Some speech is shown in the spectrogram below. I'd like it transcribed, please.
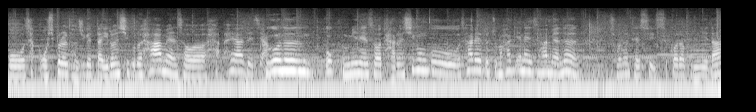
뭐 50%를 더 주겠다 이런 식으로 하면서 하- 해야 되지 않 그거는 꼭 고민해서 다른 시군구 사례도 좀 확인해서 하면은 저는 될 수 있을 거라 봅니다.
